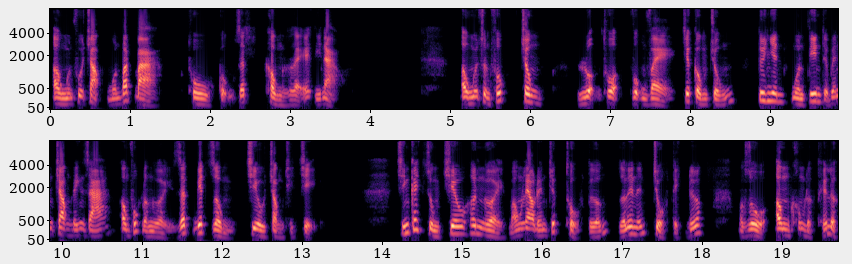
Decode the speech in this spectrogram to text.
ông Nguyễn Phú Trọng muốn bắt bà Thu cũng rất không dễ tí nào. Ông Nguyễn Xuân Phúc trông luộm thuộm vụng về trước công chúng, tuy nhiên nguồn tin từ bên trong đánh giá ông Phúc là người rất biết dùng chiêu trong chính trị. Chính cách dùng chiêu hơn người mà ông leo đến chức thủ tướng rồi lên đến chủ tịch nước, mặc dù ông không được thế lực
